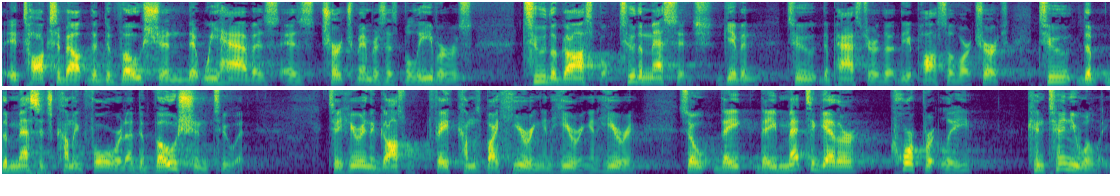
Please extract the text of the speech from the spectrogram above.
it talks about the devotion that we have as, as church members, as believers, to the gospel, to the message given to the pastor, the, the apostle of our church, to the, the message coming forward, a devotion to it, to hearing the gospel. Faith comes by hearing and hearing and hearing. So they, they met together corporately, continually.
